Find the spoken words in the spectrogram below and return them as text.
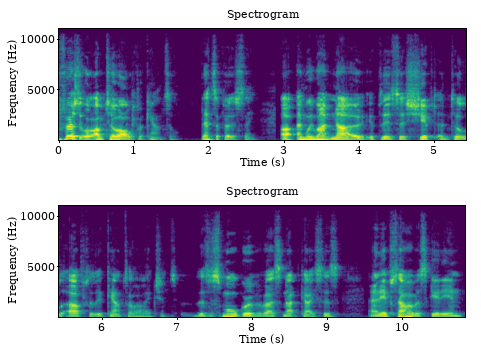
first of all, I'm too old for council. That's the first thing. Uh, and we won't know if there's a shift until after the council elections. There's a small group of us nutcases, and if some of us get in,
